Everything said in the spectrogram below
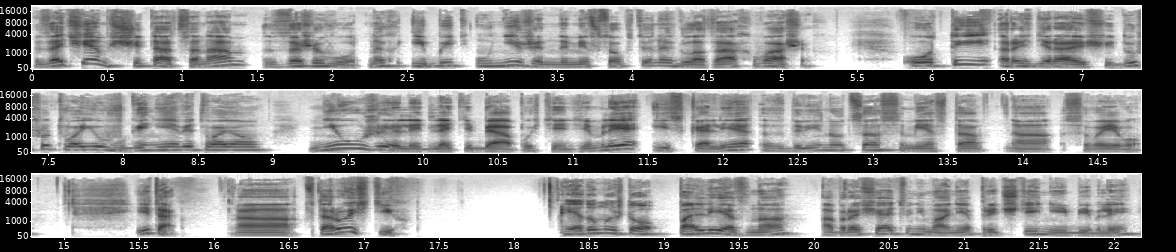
Зачем считаться нам за животных и быть униженными в собственных глазах ваших? «О ты, раздирающий душу твою в гневе твоем, неужели для тебя опустить земле и скале сдвинуться с места а, своего?» Итак, а, второй стих. Я думаю, что полезно обращать внимание при чтении Библии,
